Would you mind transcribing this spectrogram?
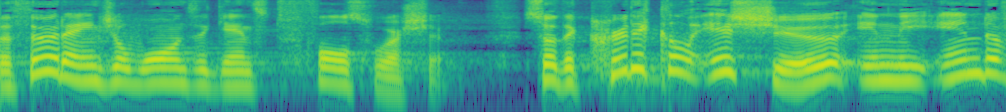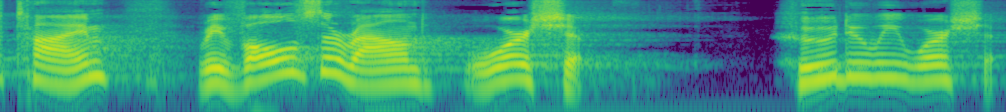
The third angel warns against false worship. So the critical issue in the end of time revolves around worship. Who do we worship?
